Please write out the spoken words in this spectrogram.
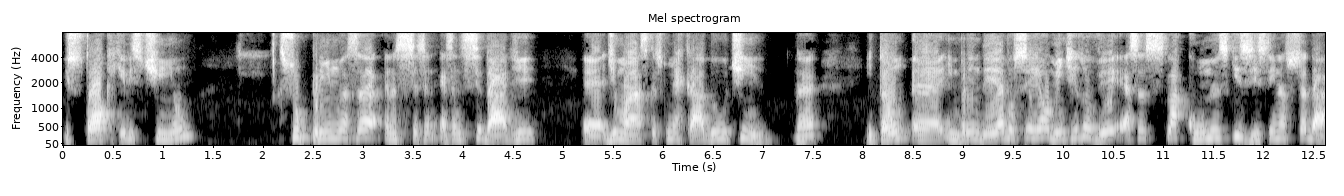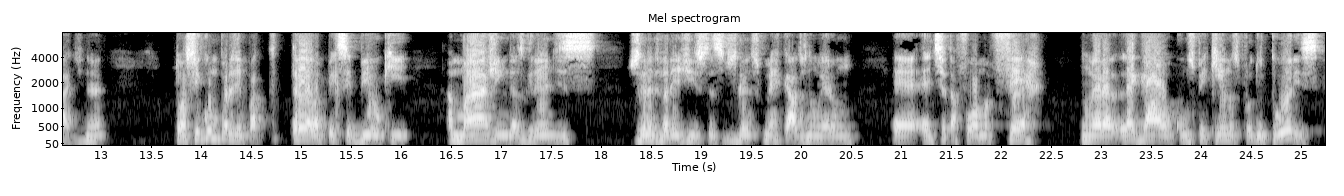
estoque que eles tinham, suprindo essa, essa necessidade é, de máscaras que o mercado tinha. Né? Então, é, empreender é você realmente resolver essas lacunas que existem na sociedade. Né? Então, assim como, por exemplo, a Trela percebeu que a margem das grandes, dos grandes varejistas, dos grandes supermercados não eram, é, é de certa forma, fair não era legal com os pequenos produtores,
